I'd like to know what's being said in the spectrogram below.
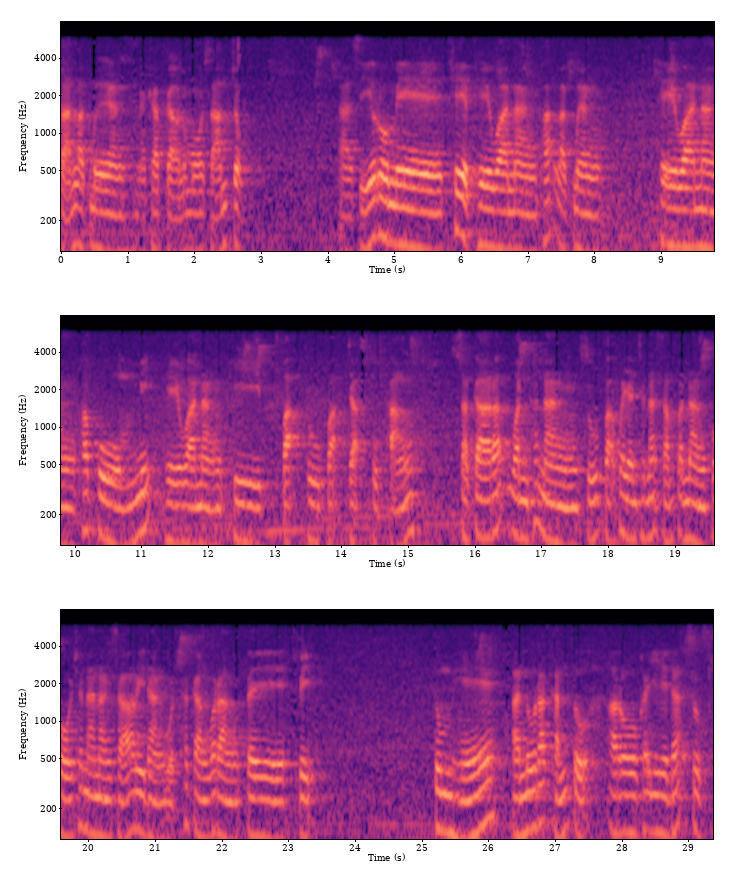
สารหลักเมืองนะครับกล่าวนโมสามจบสีโรเมเทพเทวานังพระหลักเมือง เทวานังพระภูมิเทวานังทีปะทูปะจะปุผัง สกการะวันทนัง สูปะพยัญชนะสัมปนัง โภชนานังสารีนังอุทธกังวรังเตปิ ตุมเห อนุรักขันตุ อโรคเยนะสุเข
